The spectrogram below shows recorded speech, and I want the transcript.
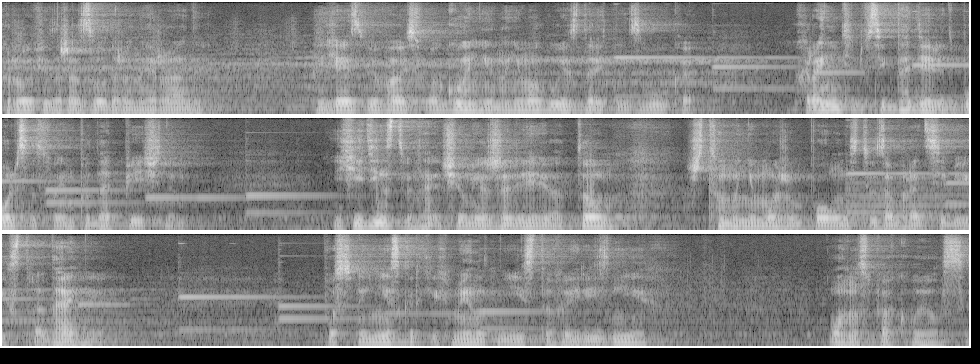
кровь из разодранной раны. Я избиваюсь в агонии, но не могу издать ни звука. Хранитель всегда делит боль со своим подопечным. Единственное, о чем я жалею, о том, что мы не можем полностью забрать себе их страдания. После нескольких минут неистовой резни он успокоился.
